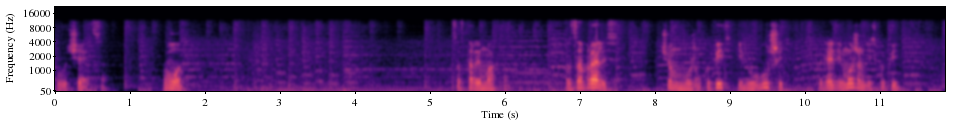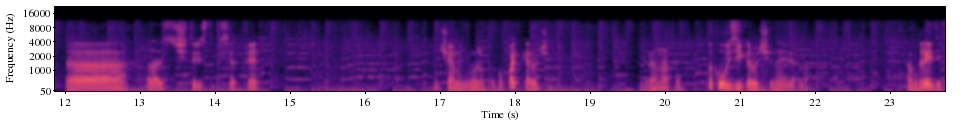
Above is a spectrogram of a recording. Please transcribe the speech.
Получается. Вот. Со вторым актом. Разобрались. Что мы можем купить или улучшить. Погоди, можем здесь купить? А, 455. Ничего мы не можем покупать, короче. Гранаты. Только УЗИ, короче, наверное. Апгрейдить.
